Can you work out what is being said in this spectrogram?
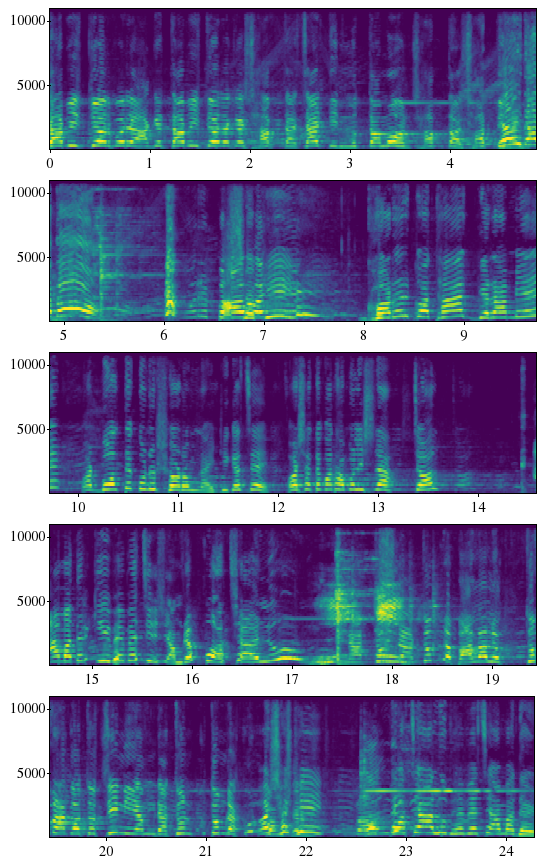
তাবিজ দেওয়ার পরে আগে তাবিজ দেওয়ার আগে সপ্তাহ চার দিন মুততাম সপ্তাহ সাত দিন এই দাদা! ওরে বাবা ঘরের কথা গ্রামে ওর বলতে কোনো শরম নাই ঠিক আছে? ওর সাথে কথা বলিস না চল। আমাদের কি ভেবেছিস? আমরা পচালু না তোমরা তোমরা ভালো লোক তোমাকে তো চিনি আমরা তোমরা কোন ওই সখী ও পচা আলু ভেবেছে আমাদের।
